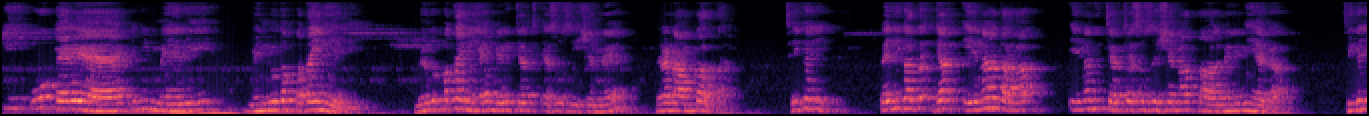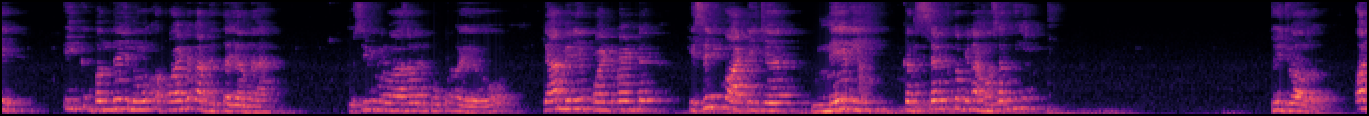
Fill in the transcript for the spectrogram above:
ਕਿ ਉਹ ਕਹਿ ਰਹੇ ਹੈ ਕਿ ਵੀ ਮੇਰੀ ਮੈਨੂੰ ਤਾਂ ਪਤਾ ਹੀ ਨਹੀਂ ਹੈ ਜੀ। ਮੈਨੂੰ ਤਾਂ ਪਤਾ ਹੀ ਨਹੀਂ ਹੈ, ਮੇਰੀ ਚਰਚ ਐਸੋਸੀਏਸ਼ਨ ਨੇ ਮੇਰਾ ਨਾਮ ਘਲਤਾ। ਠੀਕ ਹੈ ਜੀ? ਪਹਿਲੀ ਗੱਲ ਤਾਂ ਜਦ ਇਹਨਾਂ ਦਾ, ਇਹਨਾਂ ਦੀ ਚਰਚ ਐਸੋਸੀਏਸ਼ਨ ਨਾਲ ਤਾਲਮੇਲ ਨਹੀਂ ਹੈਗਾ। ਠੀਕ ਹੈ ਜੀ? ਇੱਕ ਬੰਦੇ ਨੂੰ ਅਪਾਇੰਟ ਕਰ ਦਿੱਤਾ ਜਾਂਦਾ ਹੈ। ਤੁਸੀਂ ਵੀ ਮਨਵਾ ਸਾਹਿਬ ਰਿਪੋਰਟਰ ਰਹੇ ਹੋ। ਕਿਆ ਮੇਰੀ ਅਪਾਇੰਟਮੈਂਟ ਕਿਸੇ ਵੀ ਪਾਰਟੀ 'ਚ ਮੇਰੀ ਕੰਸੈਂਟ ਤੋਂ ਬਿਨਾ ਹੋ ਸਕਦੀ ਹੈ? ਤੁਸੀਂ ਜਵਾਬ ਦਿਓ। ਔਰ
